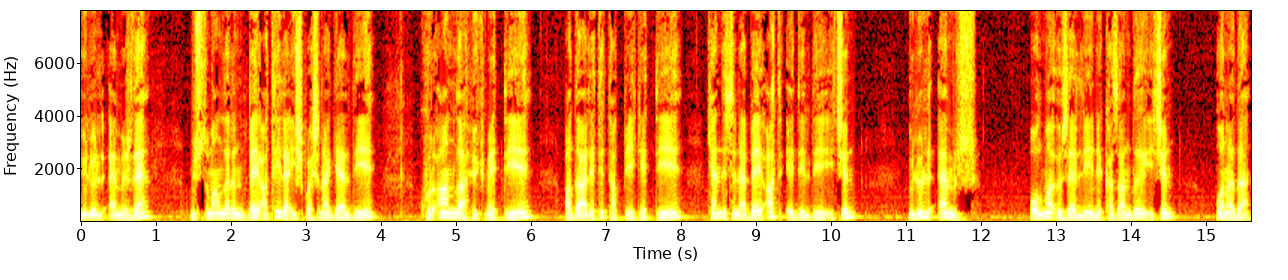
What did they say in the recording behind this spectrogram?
ülül emirde Müslümanların beyatıyla iş başına geldiği, Kur'an'la hükmettiği, adaleti tatbik ettiği, kendisine beyat edildiği için ülül emr olma özelliğini kazandığı için ona da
